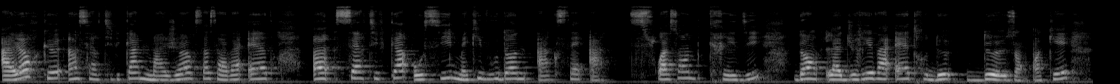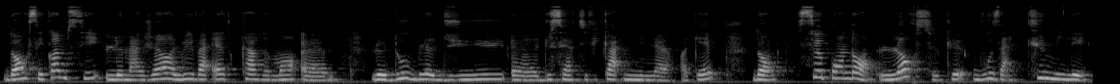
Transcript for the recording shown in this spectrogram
Alors qu'un certificat majeur, ça, ça va être un certificat aussi, mais qui vous donne accès à 60 crédits. Donc, la durée va être de deux ans, ok? Donc, c'est comme si le majeur, lui, va être carrément euh, le double du, euh, du certificat mineur, ok? Donc, cependant, lorsque vous accumulez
